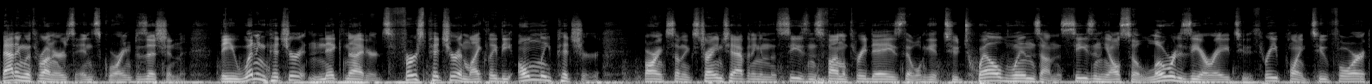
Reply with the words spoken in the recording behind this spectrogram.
batting with runners in scoring position. The winning pitcher, Nick Neidert's first pitcher and likely the only pitcher barring something strange happening in the season's final three days that will get to 12 wins on the season. He also lowered his ERA to 3.24.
